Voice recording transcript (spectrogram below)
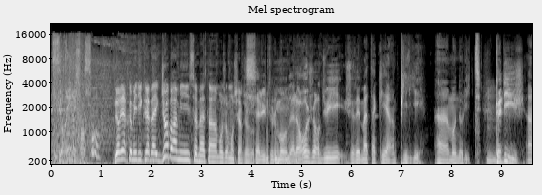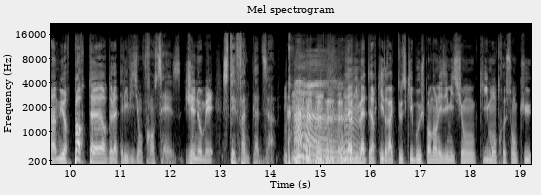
sur Rire et Chanson. Le Rire Comedy Club avec Joe Brami ce matin. Bonjour mon cher Joe. Salut tout le monde. Alors aujourd'hui, je vais m'attaquer à un pilier, à un monolithe. Que dis-je À un mur porteur de la télévision française? J'ai nommé Stéphane Plaza. L'animateur qui drague tout ce qui bouge pendant les émissions, qui montre son cul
